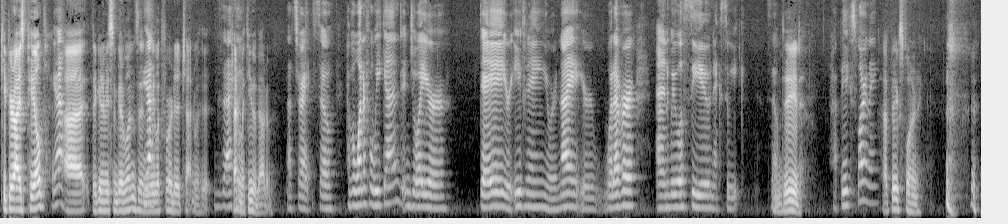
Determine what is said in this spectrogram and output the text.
keep your eyes peeled. Yeah. uh, they're going to be some good ones, and Yeah. we look forward to chatting with it, Exactly. chatting with you about them. That's right. So have a wonderful weekend. Enjoy your day, your evening, your night, your whatever. And we will see you next week. So Indeed. happy exploring. Happy exploring.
